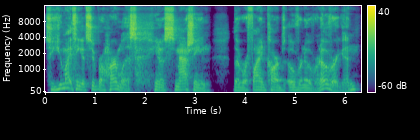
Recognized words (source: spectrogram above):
So you might think it's super harmless, you know, smashing the refined carbs over and over and over again.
